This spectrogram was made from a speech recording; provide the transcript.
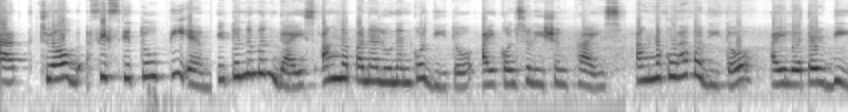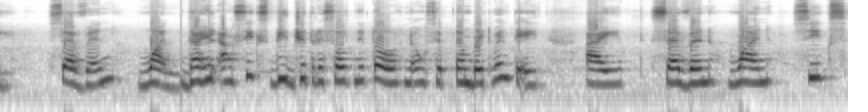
at 12.52 p.m. Ito naman guys, ang napanalunan ko dito ay consolation prize. Ang nakuha ko dito ay letter B, 7, 1. Dahil ang 6-digit result nito noong September 28 ay 7, 1, 6,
